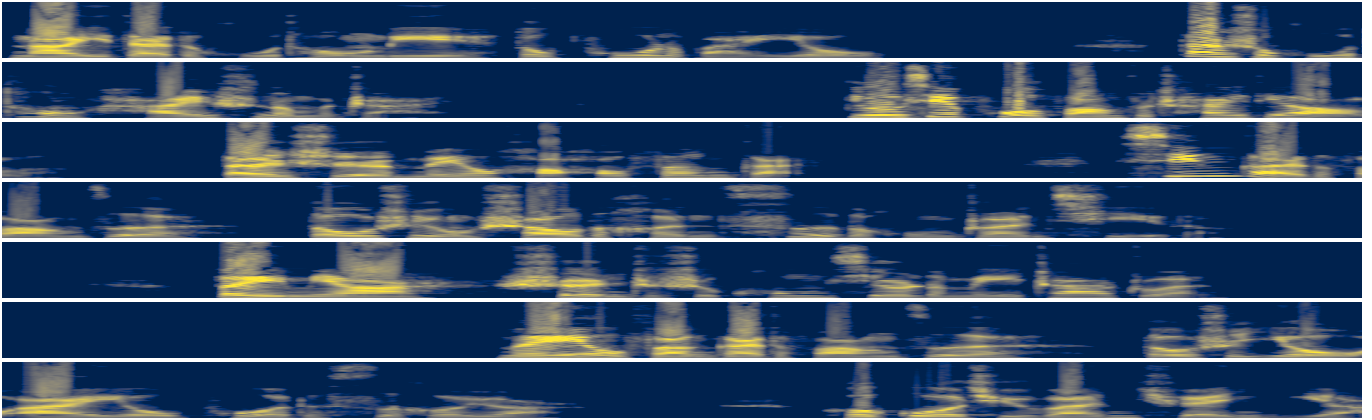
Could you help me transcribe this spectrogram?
那一带的胡同里都铺了柏油，但是胡同还是那么窄。有些破房子拆掉了，但是没有好好翻盖。新盖的房子都是用烧得很次的红砖砌的，背面甚至是空心的煤渣砖。没有翻盖的房子都是又矮又破的四合院，和过去完全一样。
